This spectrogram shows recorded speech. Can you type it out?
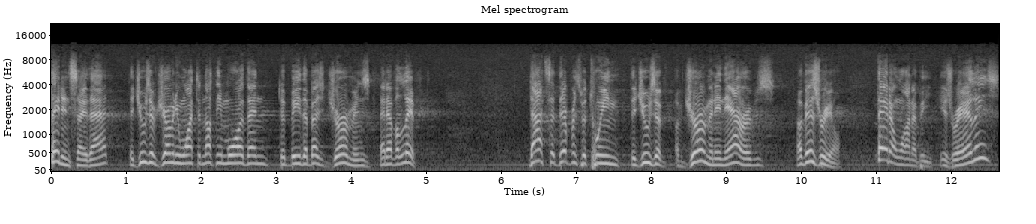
They didn't say that. The Jews of Germany wanted nothing more than to be the best Germans that ever lived. That's the difference between the Jews of, of Germany and the Arabs of Israel. They don't want to be Israelis.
